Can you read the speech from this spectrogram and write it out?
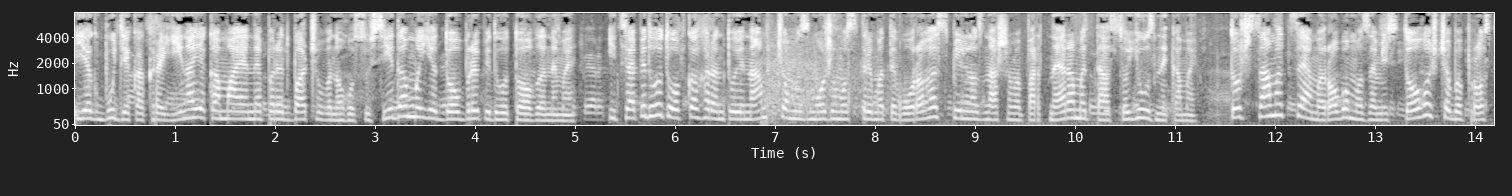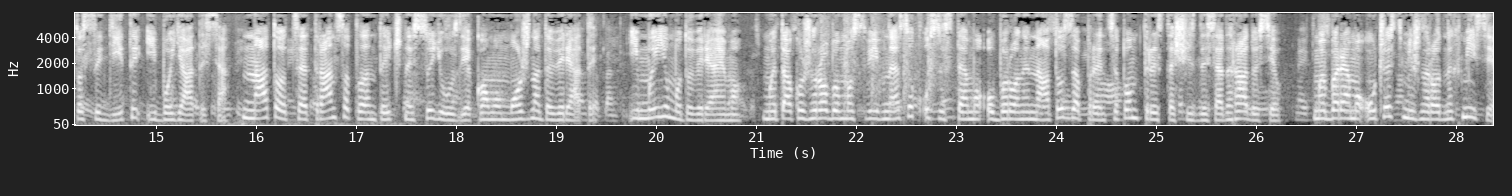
Як будь-яка країна, яка має непередбачуваного сусіда, ми є добре підготовленими, і ця підготовка гарантує нам, що ми зможемо стримати ворога спільно з нашими партнерами та союзниками. Тож саме це ми робимо замість того, щоб просто сидіти і боятися. НАТО це трансатлантичний союз, якому можна довіряти, і ми йому довіряємо. Ми також робимо свій внесок у систему оборони НАТО за принципом 360 градусів. Ми беремо участь в міжнародних місіях.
